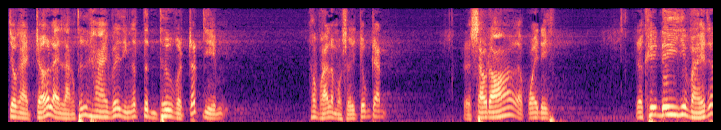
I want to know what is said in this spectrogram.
cho ngài trở lại lần thứ hai với những cái tình thương và trách nhiệm. Không phải là một sự trốn tránh. Rồi sau đó là quay đi. Rồi khi đi như vậy đó,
